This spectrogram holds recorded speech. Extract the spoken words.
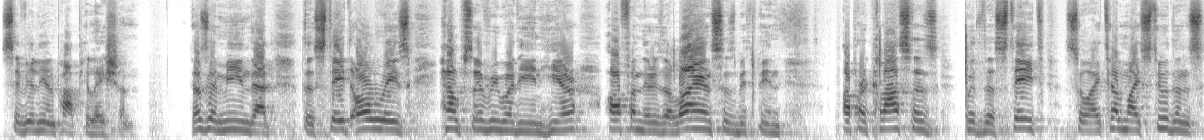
civilian population. Doesn't mean that the state always helps everybody in here. Often there is alliances between upper classes with the state. So I tell my students,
